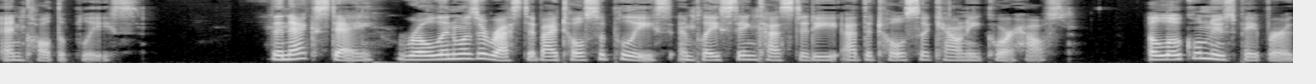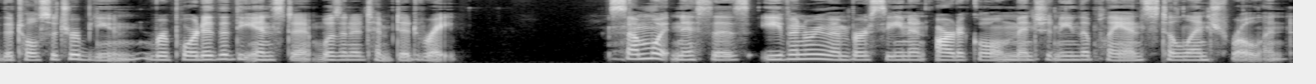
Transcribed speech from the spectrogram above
and called the police. The next day, Rowland was arrested by Tulsa police and placed in custody at the Tulsa County Courthouse. A local newspaper, the Tulsa Tribune, reported that the incident was an attempted rape. Some witnesses even remember seeing an article mentioning the plans to lynch Rowland.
